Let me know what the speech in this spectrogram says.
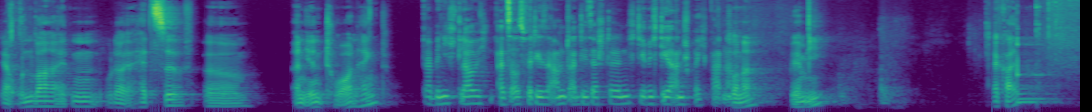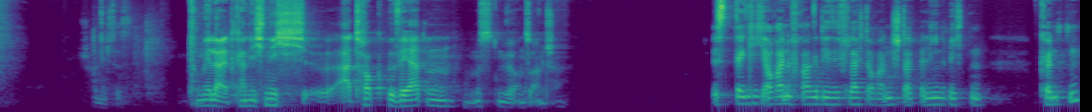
ja, Unwahrheiten oder Hetze äh, an ihren Toren hängt? Da bin ich, glaube ich, als Auswärtiges Amt an dieser Stelle nicht die richtige Ansprechpartnerin. Sondern BMI? Herr Kall? Wahrscheinlich das. Tut mir leid, kann ich nicht äh, ad hoc bewerten, müssten wir uns anschauen. Ist, denke ich, auch eine Frage, die Sie vielleicht auch an die Stadt Berlin richten könnten.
